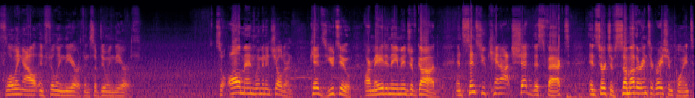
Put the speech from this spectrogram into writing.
flowing out and filling the earth and subduing the earth. So all men, women, and children, kids, you too, are made in the image of God. And since you cannot shed this fact, in search of some other integration point,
